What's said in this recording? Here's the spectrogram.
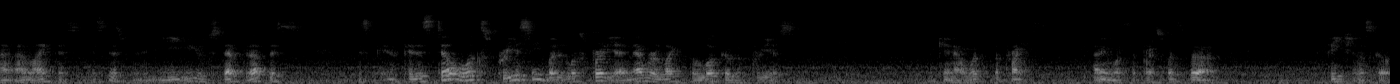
I, I like this. This. You, you've stepped it up. This, because it still looks Priusy, but it looks pretty. I never liked the look of the Prius. Okay, now what's the price? I mean, what's the price? What's the feature? Let's go.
